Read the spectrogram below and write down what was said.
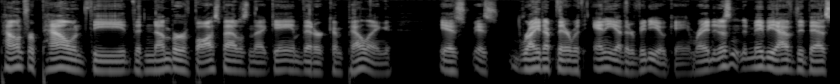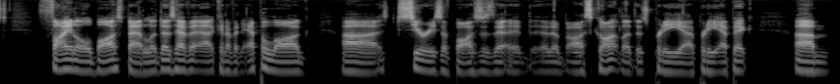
pound for pound, the the number of boss battles in that game that are compelling is is right up there with any other video game. Right? It doesn't maybe have the best final boss battle. It does have a kind of an epilogue uh, series of bosses that the boss gauntlet that's pretty uh, pretty epic. Um,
